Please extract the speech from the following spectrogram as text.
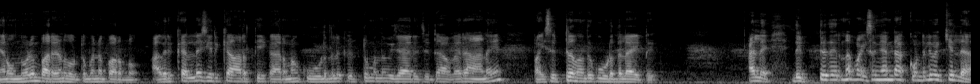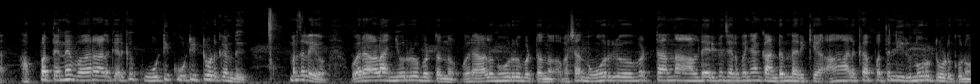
ഞാൻ ഒന്നുകൂടി പറയണത് തൊട്ട് മുന്നേ പറഞ്ഞു അവർക്കല്ല ശരിക്കും ആർത്തി? കാരണം കൂടുതൽ കിട്ടുമെന്ന് വിചാരിച്ചിട്ട് അവരാണ് പൈസ ഇട്ട് തന്നത് കൂടുതലായിട്ട്. അല്ലേ? ഇത് ഇട്ട് തരുന്ന പൈസ ഞാൻ എന്റെ അക്കൗണ്ടിൽ വെക്കില്ല. അപ്പം തന്നെ വേറെ ആൾക്കാർക്ക് കൂട്ടി കൂട്ടി ഇട്ട് കൊടുക്കുന്നുണ്ട് മനസ്സിലായോ? ഒരാൾ അഞ്ഞൂറ് രൂപ ഇട്ടെന്നു ഒരാൾ നൂറ് രൂപ ഇട്ടെന്നു. പക്ഷേ നൂറ് രൂപ ഇട്ടെന്ന ആളുടെ ആയിരിക്കും ചിലപ്പോൾ ഞാൻ കണ്ടിട്ടുണ്ടായിരിക്കുക. ആ ആൾക്ക് അപ്പം തന്നെ ഇരുന്നൂറ് ഇട്ട് കൊടുക്കണു.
